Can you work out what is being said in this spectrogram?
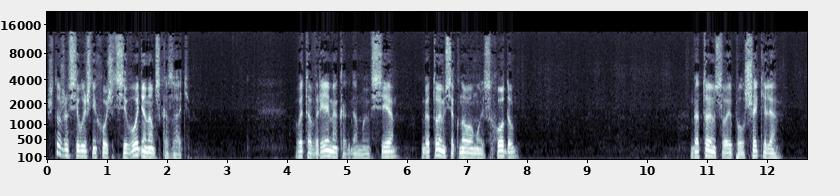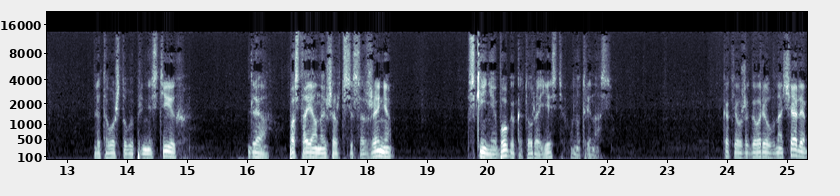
что же Всевышний хочет сегодня нам сказать в это время, когда мы все готовимся к новому исходу, готовим свои полшекеля для того, чтобы принести их для постоянных жертв всесожжения в скине Бога, которая есть внутри нас. Как я уже говорил в начале,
